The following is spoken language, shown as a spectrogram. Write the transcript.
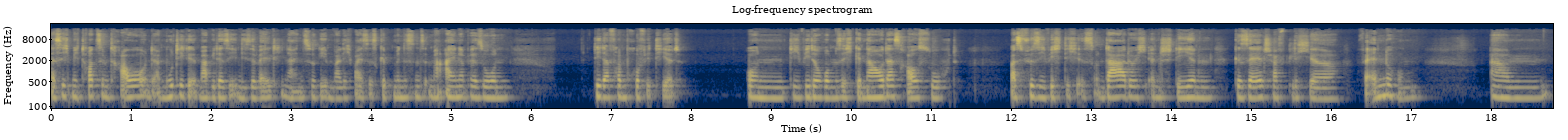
dass ich mich trotzdem traue und ermutige, immer wieder sie in diese Welt hineinzugeben, weil ich weiß, es gibt mindestens immer eine Person, die davon profitiert und die wiederum sich genau das raussucht, was für sie wichtig ist. Und dadurch entstehen gesellschaftliche Veränderungen. Ähm,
